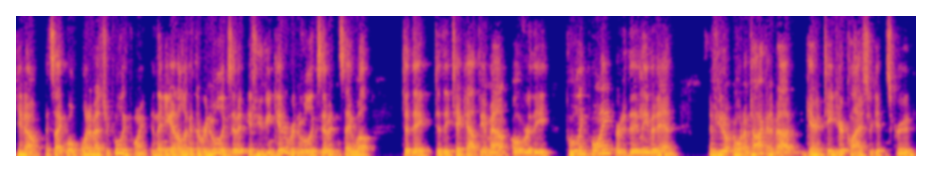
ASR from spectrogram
you know, it's like, well, what about your pooling point? And then you got to look at the renewal exhibit if you can get a renewal exhibit and say, well, did they did they take out the amount over the pooling point or did they leave it in? If you don't know what I'm talking about, guaranteed your clients are getting screwed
